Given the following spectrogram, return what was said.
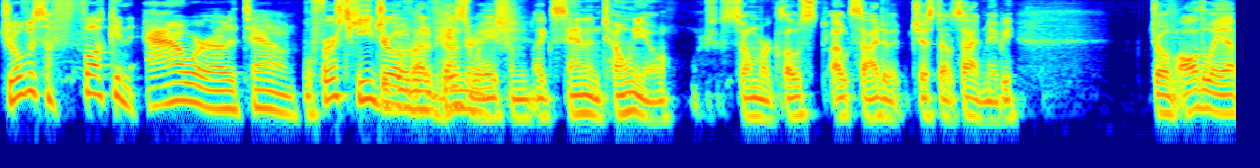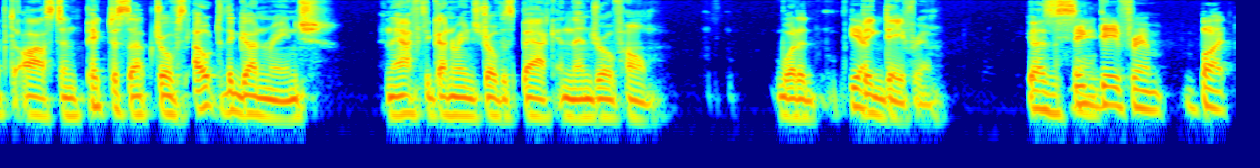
Drove us a fucking hour out of town. Well, first he drove out of his gun way from like San Antonio, or somewhere close outside of it, just outside maybe. Drove all the way up to Austin, picked us up, drove us out to the gun range, and after the gun range, drove us back and then drove home. What a Yeah. big day for him. You guys, a Big day for him, but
